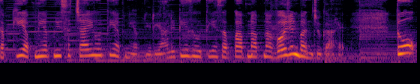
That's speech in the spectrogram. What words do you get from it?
सबकी अपनी अपनी सच्चाई होती है अपनी अपनी रियलिटीज होती है, सबका अपना अपना वर्जन बन चुका है। तो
